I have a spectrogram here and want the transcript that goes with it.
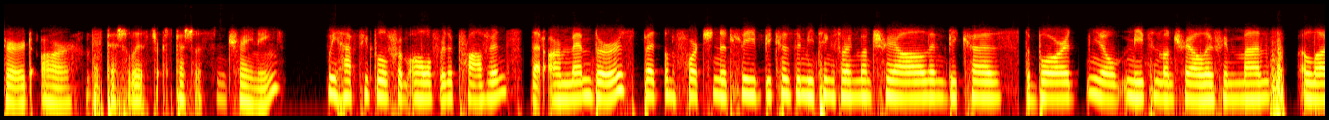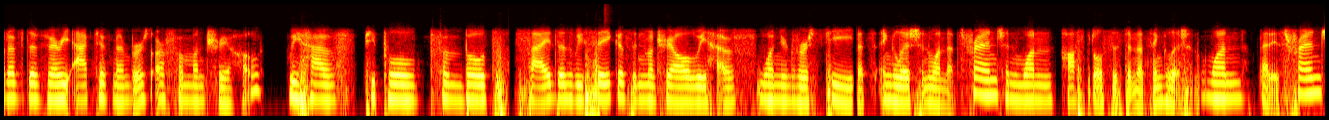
third are specialists or specialists in training. We have people from all over the province that are members, but unfortunately, because the meetings are in Montreal and because the board, you know, meets in Montreal every month, a lot of the very active members are from Montreal. We have people from both sides, as we say, because in Montreal we have one university that's English and one that's French, and one hospital system that's English and one that is French.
